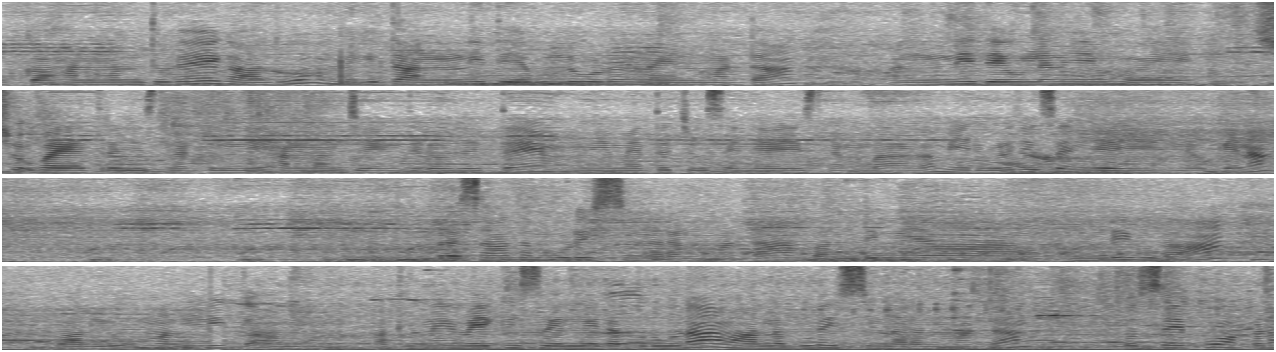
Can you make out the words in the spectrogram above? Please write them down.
ఒక హనుమంతుడే కాదు మిగతా అన్ని దేవుళ్ళు కూడా ఉన్నాయన్నమాట. అన్ని దేవుళ్ళని శోభాయాత్ర చేసినట్టుంది హనుమాన్ జయంతి రోజైతే. మేమైతే చూసి ఎంజాయ్ చేసినాం బాగా. మీరు కూడా చూసి ఎంజాయ్ చేయండి ఓకేనా? ప్రసాదం కూడా ఇస్తున్నారనమాట బండి మీద ఉండి కూడా వాళ్ళు మళ్ళీ అట్లనే వెహికల్స్ వెళ్ళేటప్పుడు కూడా వాళ్ళకు కూడా ఇస్తున్నారనమాట కొద్దిసేపు అక్కడ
